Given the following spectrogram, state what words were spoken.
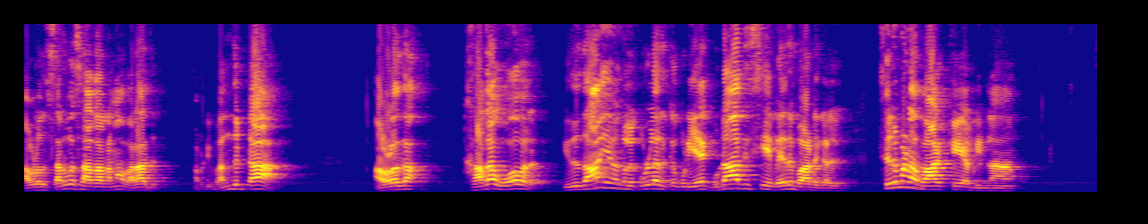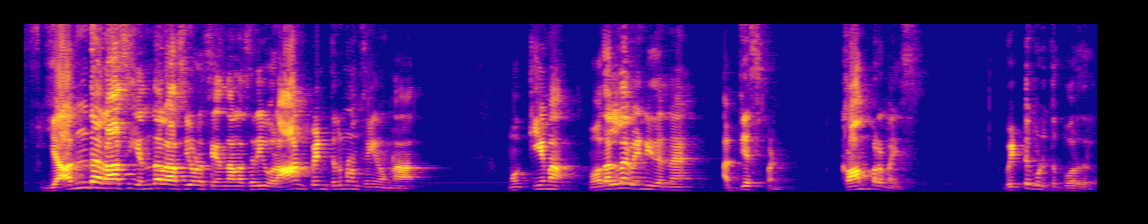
அவ்வளவு சர்வசாதாரணமாக வராது. அப்படி வந்துட்டா அவ்வளோதான் கதை ஓவர். இதுதான் இவங்களுக்குள்ளே இருக்கக்கூடிய குணாதிசய வேறுபாடுகள். திருமண வாழ்க்கை அப்படின்னா எந்த ராசி எந்த ராசியோட சேர்ந்தாலும் சரி ஒரு ஆண் பெண் திருமணம் செய்யணும்னா முக்கியமாக முதல்ல வேண்டியது என்ன? அட்ஜஸ்ட்மெண்ட் காம்ப்ரமைஸ் விட்டு கொடுத்து போகிறதில்ல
